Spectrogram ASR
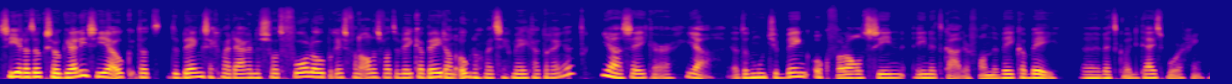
Zie je dat ook zo, Gelly? Zie je ook dat de bank zeg maar, daarin een soort voorloper is van alles wat de WKB dan ook nog met zich mee gaat brengen? Ja, zeker. Ja. ja, dat moet je bank ook vooral zien in het kader van de WKB, eh wet kwaliteitsborging.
